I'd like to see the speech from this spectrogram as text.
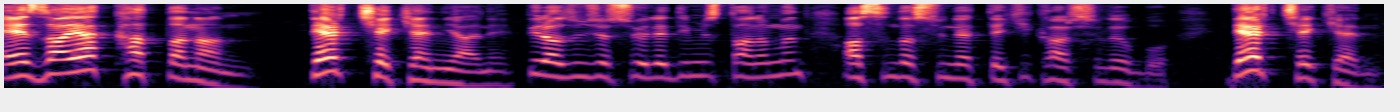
Ezaya katlanan dert çeken yani biraz önce söylediğimiz tanımın aslında sünnetteki karşılığı bu. Dert çeken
